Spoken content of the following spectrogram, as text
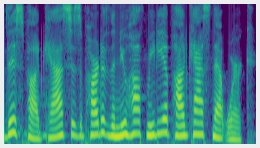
This podcast is a part of the Neuhoff Media Podcast Network.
